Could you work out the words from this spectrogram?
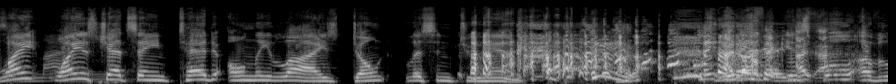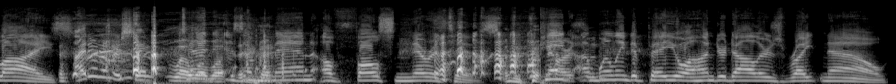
Why why is Chad saying Ted only lies? Don't listen to him. Hmm. I don't Ted think is I, I, full of lies. I don't understand. Whoa, whoa, Ted whoa. is a man of false narratives. Pete, I'm willing to pay you a hundred dollars right now.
